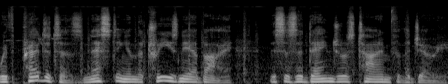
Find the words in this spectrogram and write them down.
With predators nesting in the trees nearby, this is a dangerous time for the joey.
